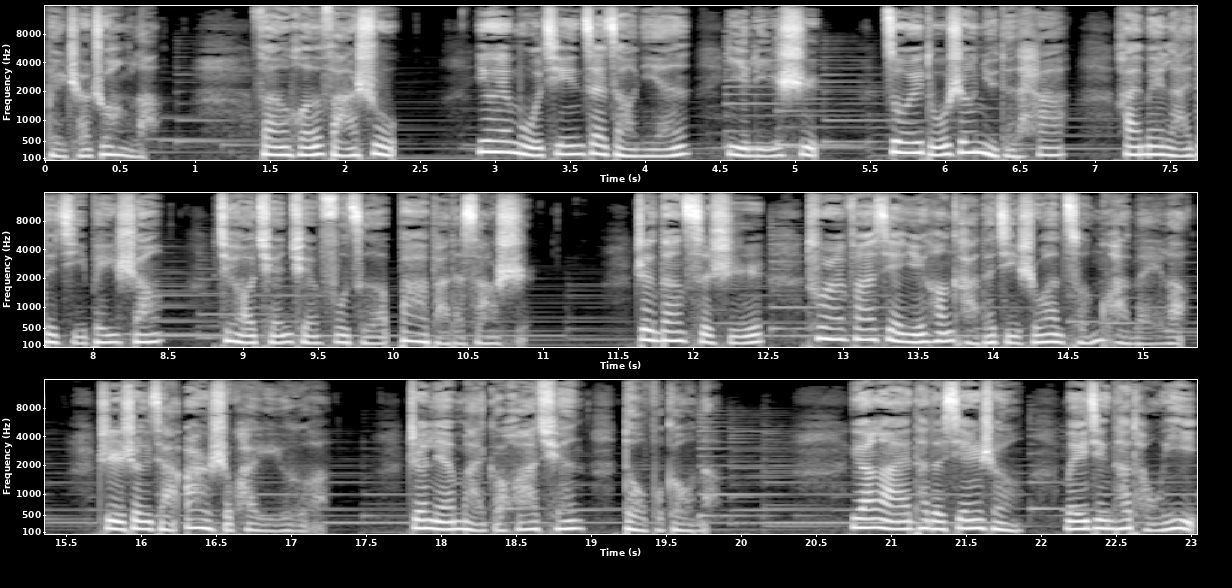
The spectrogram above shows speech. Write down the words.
被车撞了，返魂乏术。因为母亲在早年已离世，作为独生女的她还没来得及悲伤，就要全权负责爸爸的丧事。正当此时，突然发现银行卡的几十万存款没了，只剩下二十块余额，真连买个花圈都不够呢。原来他的先生没经他同意，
